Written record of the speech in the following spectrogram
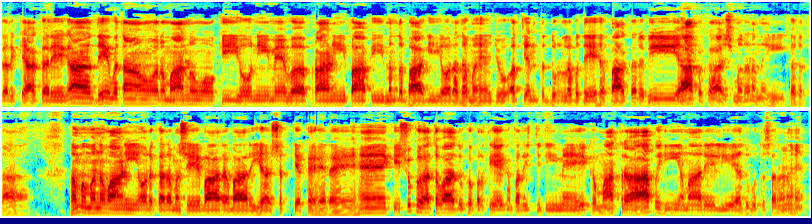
कर क्या करेगा? देवताओं और मानवों की योनि में वह प्राणी, पापी, मंदभागी और अधम है जो अत्यंत दुर्लभ देह पाकर भी आपका स्मरण नहीं करता। हम मनवाणी और कर्म से बार बार यह सत्य कह रहे हैं कि सुख अथवा दुख प्रत्येक परिस्थिति में एकमात्र आप ही हमारे लिए अद्भुत शरण है।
